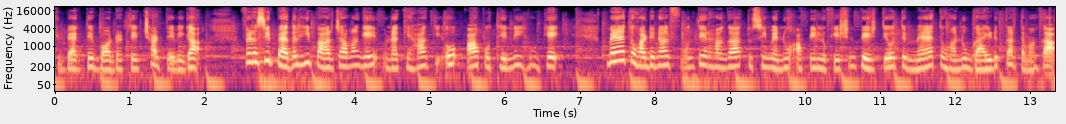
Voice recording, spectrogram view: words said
ਕਿਊਬੈਕ ਦੇ ਬਾਰਡਰ ਤੇ ਛੱਡ ਦੇਵੇਗਾ। ਫਿਰ ਅਸੀਂ ਪੈਦਲ ਹੀ ਪਾਰ ਜਾਵਾਂਗੇ। ਉਹਨਾਂ ਕਿਹਾ ਕਿ ਉਹ ਆਪ ਉੱਥੇ ਨਹੀਂ ਹੋਣਗੇ। ਮੈਂ ਤੁਹਾਡੇ ਨਾਲ ਫੋਨ ਤੇ ਰਹਾਂਗਾ, ਤੁਸੀਂ ਮੈਨੂੰ ਆਪਣੀ ਲੋਕੇਸ਼ਨ ਭੇਜ ਦਿਓ ਤੇ ਮੈਂ ਤੁਹਾਨੂੰ ਗਾਈਡ ਕਰ ਦਵਾਂਗਾ।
